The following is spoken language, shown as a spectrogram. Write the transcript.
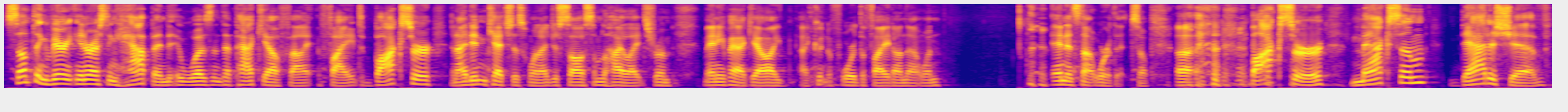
something very interesting happened. It wasn't the Pacquiao fight, fight. Boxer, and I didn't catch this one. I just saw some of the highlights from Manny Pacquiao. I, I couldn't afford the fight on that one. and it's not worth it. So, uh, boxer Maxim Dadashev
